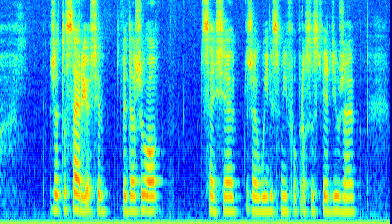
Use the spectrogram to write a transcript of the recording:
że to serio się wydarzyło, w sensie, że Will Smith po prostu stwierdził, że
